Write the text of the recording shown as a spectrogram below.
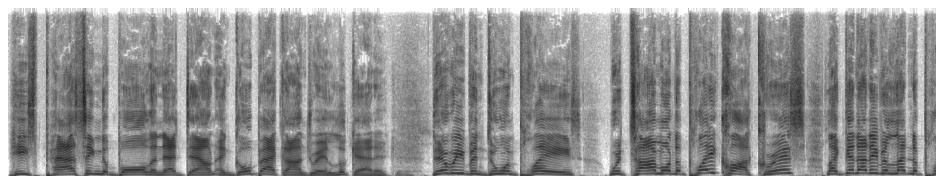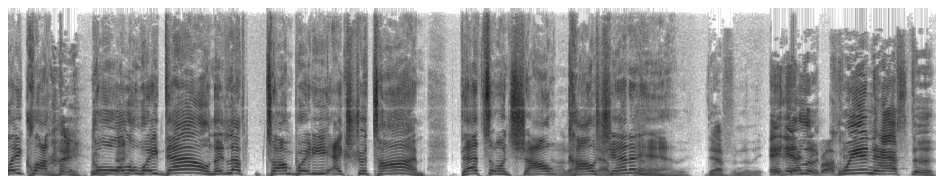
He's passing the ball in that down. And go back, Andre, and look at it. They're even doing plays with time on the play clock, Chris. Like they're not even letting the play clock Right. go all the way down. They left Tom Brady extra time. That's on Shao, No, that- Kyle that Shanahan. Definitely. definitely. And, and look, Roger. Quinn has to.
